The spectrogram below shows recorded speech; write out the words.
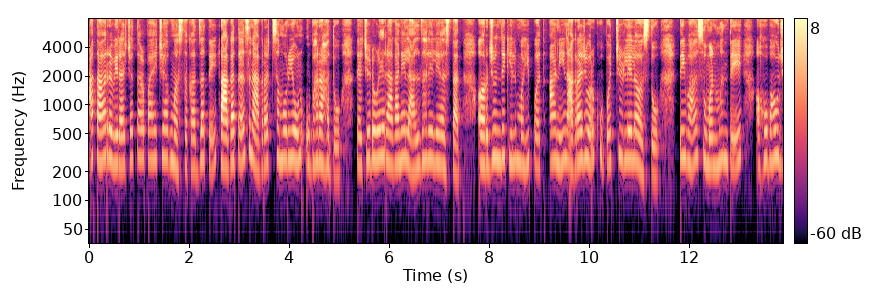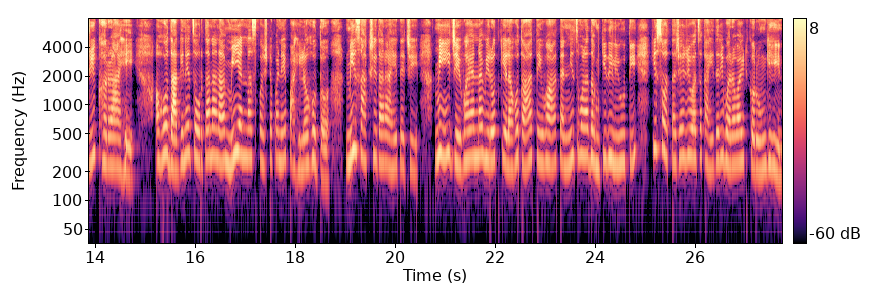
आता रविराजच्या तळपायाची आग मस्तकात जाते रागातच नागराज समोर येऊन उभा राहतो. त्याचे डोळे रागाने लाल झालेले असतात. अर्जुन देखील महिपत आणि नागराजवर खूपच चिडलेला असतो. तेव्हा सुमन म्हणते अहो भाऊजी खरं आहे. अहो दागिने चोरताना ना मी यांना स्पष्टपणे पाहिलं होतं. मी साक्षीदार आहे त्याची. मी जेव्हा यांना विरोध केला होता तेव्हा त्यांनीच मला धमकी दिली होती की स्वतःच्या जीवाचं काहीतरी बरं वाईट करून घेईन.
